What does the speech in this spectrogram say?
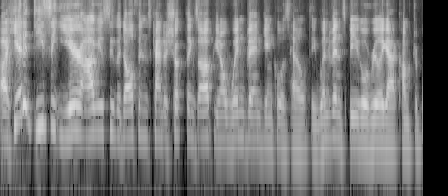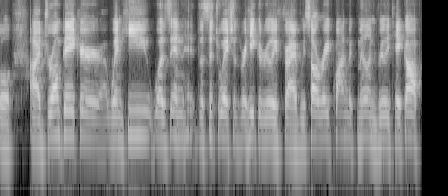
Uh, he had a decent year. Obviously, the Dolphins kind of shook things up, you know, when Van Ginkel was healthy, when Vince Biegel really got comfortable. Uh, Jerome Baker, when he was in the situations where he could really thrive. We saw Raekwon McMillan really take off.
